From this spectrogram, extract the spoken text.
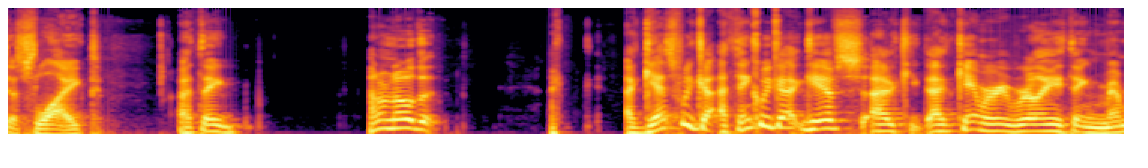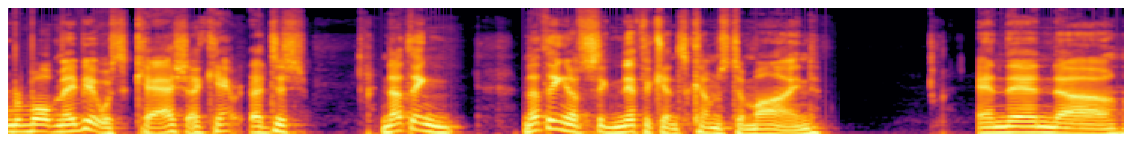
disliked. I think I don't know that. I, I guess we got. I think we got gifts. I, I can't remember really anything memorable. Maybe it was cash. I can't. I just nothing. Nothing of significance comes to mind. And then, uh,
